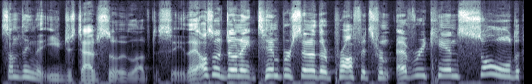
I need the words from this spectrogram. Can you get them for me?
something that you just absolutely love to see. They also donate 10% of their profits from every can sold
